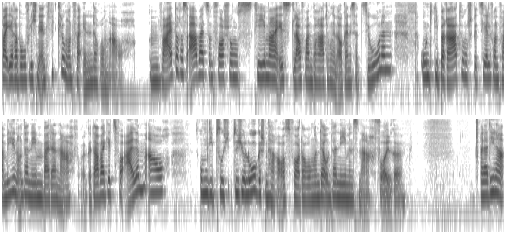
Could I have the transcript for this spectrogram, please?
bei ihrer beruflichen Entwicklung und Veränderung auch. Ein weiteres Arbeits- und Forschungsthema ist Laufbahnberatung in Organisationen und die Beratung speziell von Familienunternehmen bei der Nachfolge. Dabei geht es vor allem auch um die psychologischen Herausforderungen der Unternehmensnachfolge. Aladina,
